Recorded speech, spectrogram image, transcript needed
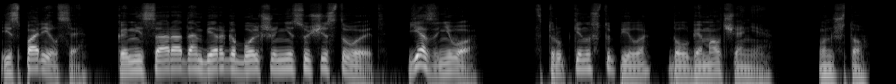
Испарился. Комиссара Адамберга больше не существует. Я за него». В трубке наступило долгое молчание. «Он что,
